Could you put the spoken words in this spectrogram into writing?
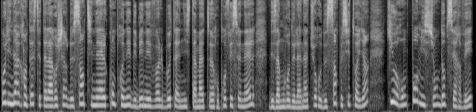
Paulinaire Grand Est est à la recherche de sentinelles, comprenez des bénévoles botanistes amateurs ou professionnels, des amoureux de la nature ou de simples citoyens qui auront pour mission d'observer,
